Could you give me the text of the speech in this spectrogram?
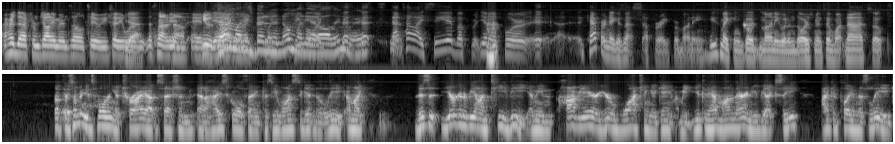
I heard that from Johnny Manziel too. He said he yeah. wasn't. That's not enough. And, and he was yeah, money's like, better like, than no money at like, all, anyway. That, that, that's how I see it. But for, you know, for uh, Kaepernick is not suffering for money. He's making good money with endorsements and whatnot. So. But for somebody who's holding a tryout session at a high school thing because he wants to get into the league, I'm like, this is you're going to be on TV. I mean, Javier, you're watching a game. I mean, you could have him on there and you'd be like, "See, I could play in this league.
